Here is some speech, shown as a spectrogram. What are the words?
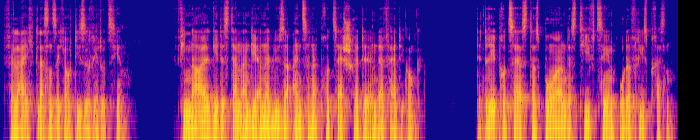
Vielleicht lassen sich auch diese reduzieren. Final geht es dann an die Analyse einzelner Prozessschritte in der Fertigung. Der Drehprozess, das Bohren, das Tiefziehen oder Fließpressen.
